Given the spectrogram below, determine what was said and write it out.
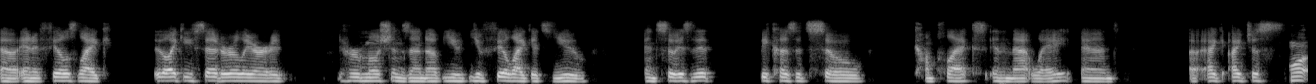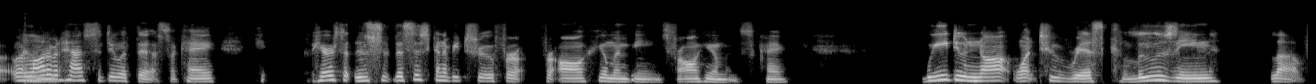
uh, and it feels like, like you said earlier, it, her emotions end up, you, you feel like it's you. And so is it because it's so complex in that way. And I, I just well, a lot um, of it has to do with this. Okay, here's this. This is going to be true for for all human beings, for all humans. Okay, we do not want to risk losing love.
